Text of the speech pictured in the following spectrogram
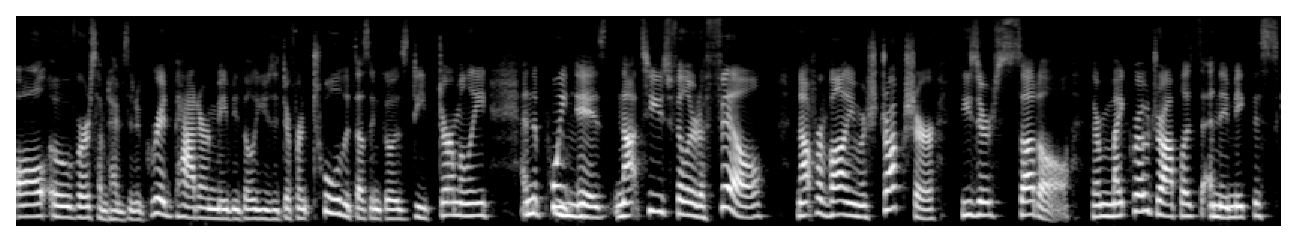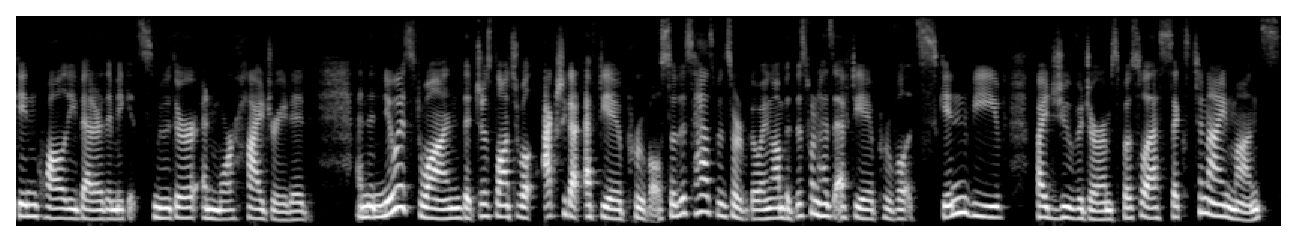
all over, sometimes in a grid pattern. Maybe they'll use a different tool that doesn't go as deep dermally. And the point Mhm. is not to use filler to fill, not for volume or structure. These are subtle. They're micro droplets and they make the skin quality better. They make it smoother and more hydrated. And the newest one that just launched, well, actually got FDA approval. So this has been sort of going on, but this one has FDA approval. It's Skin Vive by Juvederm, supposed to last six to nine months.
